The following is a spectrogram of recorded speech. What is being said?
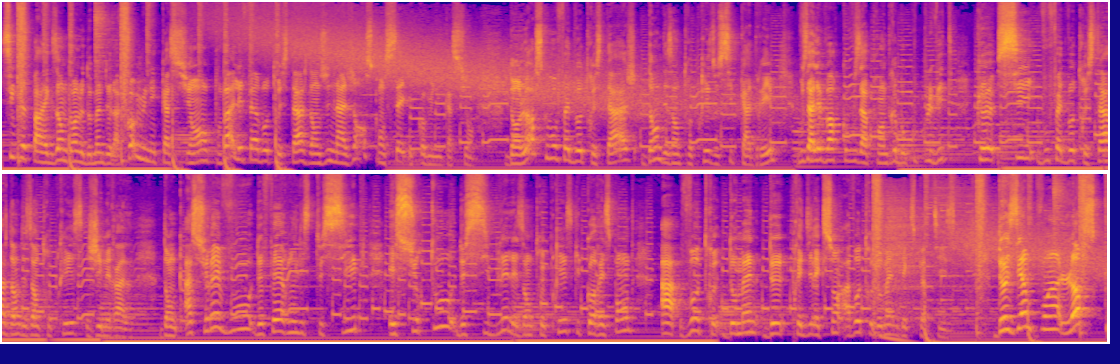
Si vous êtes par exemple dans le domaine de la communication, vous pouvez aller faire votre stage dans une agence conseil de communication. Donc lorsque vous faites votre stage dans des entreprises aussi cadrées, vous allez voir que vous apprendrez beaucoup plus vite que si vous faites votre stage dans des entreprises générales. Donc assurez-vous de faire une liste cible et surtout de cibler les entreprises qui correspondent à votre domaine de prédilection, à votre domaine d'expertise. Deuxième point, lorsque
